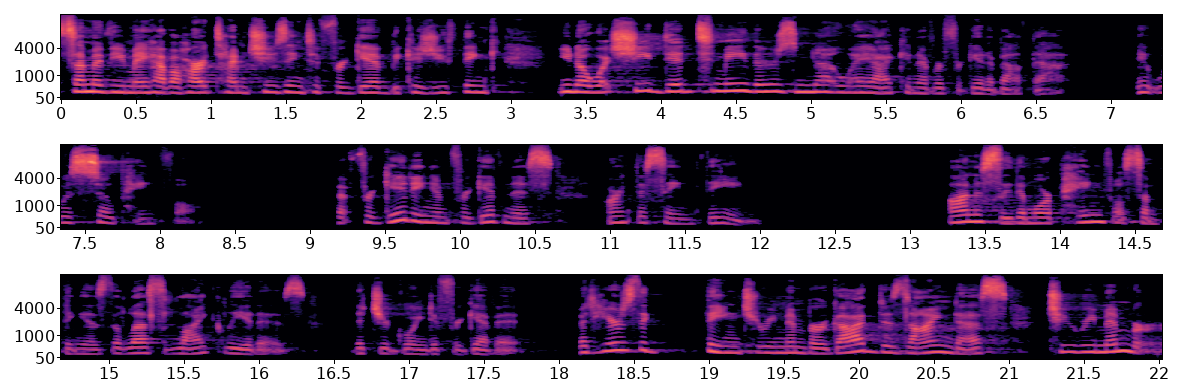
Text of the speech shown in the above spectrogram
Some of you may have a hard time choosing to forgive because you think, you know, what she did to me, there's no way I can ever forget about that. It was so painful. But forgetting and forgiveness aren't the same thing. Honestly, the more painful something is, the less likely it is that you're going to forgive it. But here's the thing to remember God designed us to remember.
